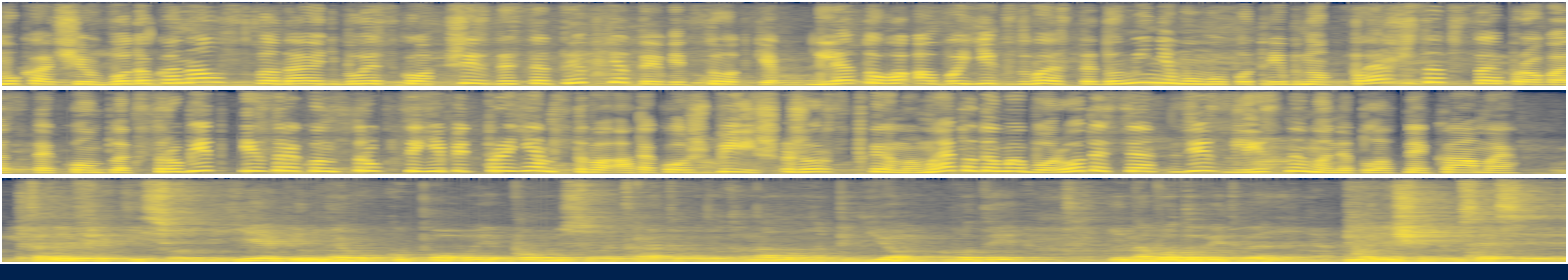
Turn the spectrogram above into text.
Мукачів водоканал складають близько 65%. Для того, аби їх звести до мінімуму, потрібно перш за все провести комплекс робіт із реконструкції підприємства, а також більш жорсткими методами боротися зі злісними неплатниками. Тариф, який сьогодні є, він не окуповує повністю витрати водоканалу на підйом води і на водовідведення. Ми рішенням сесії,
